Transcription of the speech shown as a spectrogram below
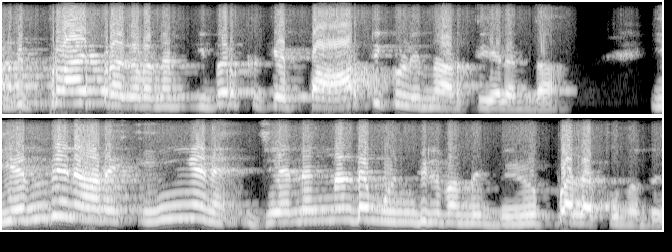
അഭിപ്രായ പ്രകടനം ഇവർക്കൊക്കെ പാർട്ടിക്കുള്ളിൽ നടത്തിയാൽ എന്താ? എന്തിനാണ് ഇങ്ങനെ ജനങ്ങളുടെ മുൻപിൽ വന്ന് വിഴുപ്പലക്കുന്നത്?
